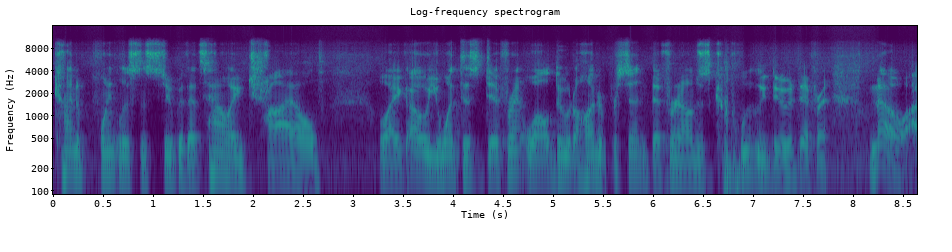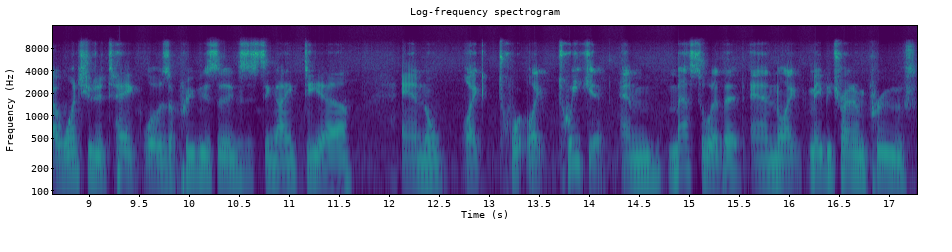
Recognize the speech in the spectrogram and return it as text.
kind of pointless and stupid. That's how a child like, oh, you want this different? Well, I'll do it 100% different. I'll just completely do it different. No, I want you to take what was a previously existing idea and like tw- like tweak it and mess with it and like maybe try to improve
